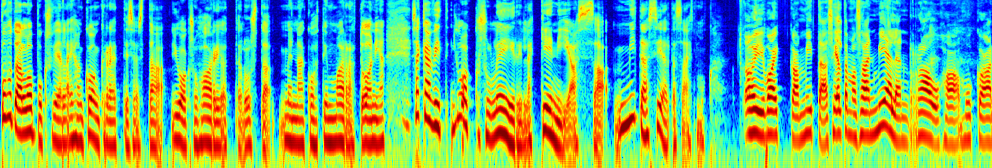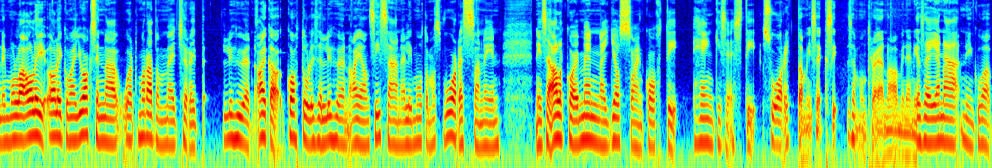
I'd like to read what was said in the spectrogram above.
Puhutaan lopuksi vielä ihan konkreettisesta juoksuharjoittelusta. Mennään kohti maratonia. Sä kävit juoksuleirillä Keniassa. Mitä sieltä sait mukaan? Oi vaikka mitä. Sieltä mä sain mielen rauhaa mukaan. Niin mulla oli, oli, kun mä juoksin nämä World Marathon Majorit lyhyen, aika kohtuullisen lyhyen ajan sisään, eli muutamassa vuodessa, niin, niin se alkoi mennä jossain kohti henkisesti suorittamiseksi se mun treenaaminen. Ja se ei enää, niin kuin mä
